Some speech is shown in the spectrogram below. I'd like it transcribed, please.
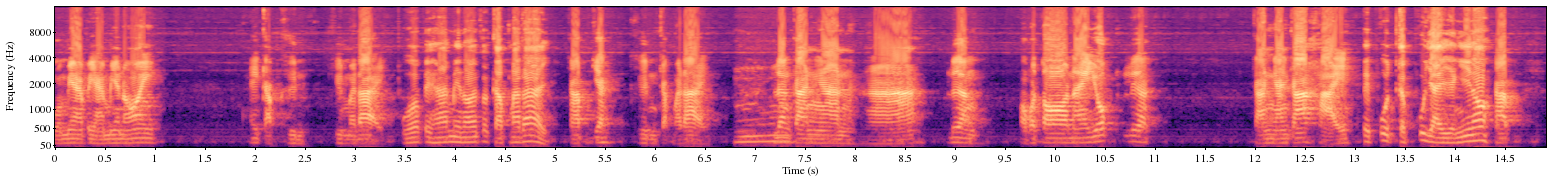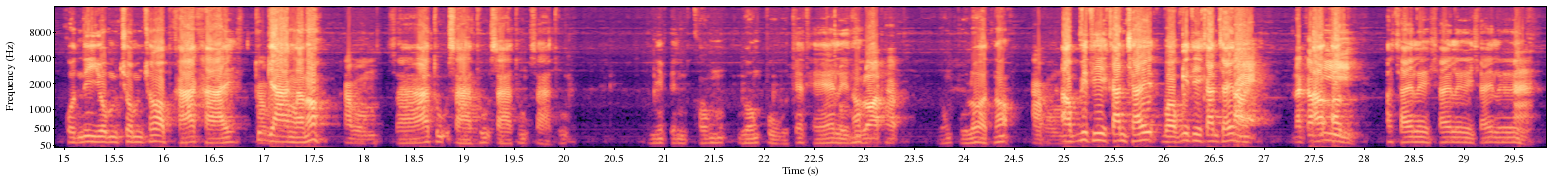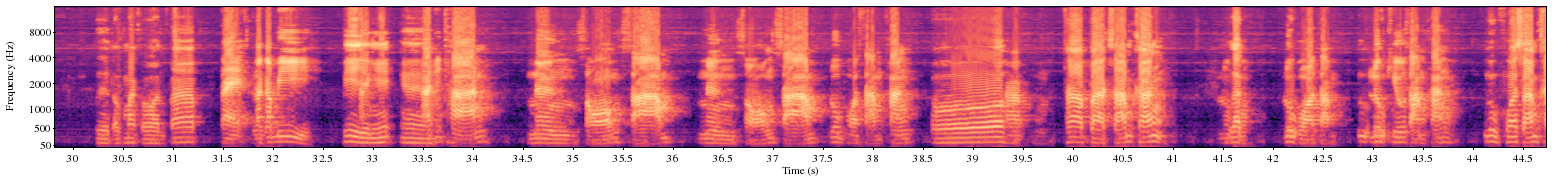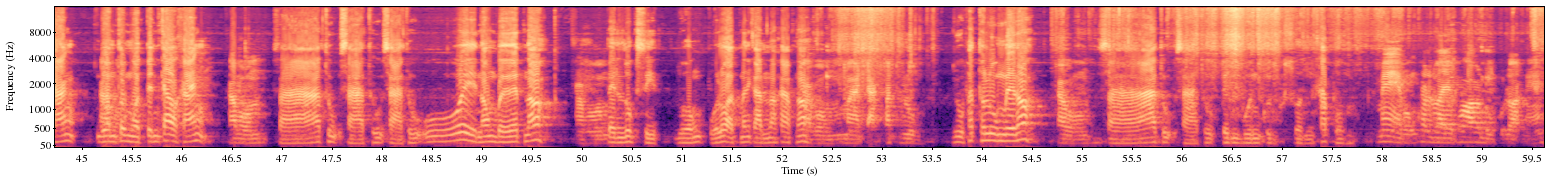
ผัวเมียไปหาเมียน้อย ให้กลับคืนคืนมาได้ ผัวไปหาเมียน้อยก็กลับมาได้กลับแยกคืนกลับมาได้แล้เรื่วองการงานหาเรื่องอบตนายกเลือก การงานการขายไปพูดกับผู้ใหญ่อย่างนี้เนาะครับ คนนิยมชมชอบค้าขายทุกอย่างแหล้วเนาะครับผมสาธุสาธุสาธุสาธุอันนี้เป็นของหลวงปู่แท้ๆเลยอยู่เนาะรอดครับ หลวงปู่รอดเนาะครับผมเอาวิธีการใช้บอกวิธีการใช้หน่อย แตะแล้วก็เอาบี้ เอาใช้เลยใช้เลยใช้เลย อะ เปิดออกมาก่อนปั๊บแตะแล้วก็บี้พี่อย่างนี้เอออธิษฐานหนึ่งสองสามหนึ่งสองสามรูปหัวสามครั้งโอ้ครับผมถ้าปากสามครั้งลูกแล้หัววลูกหัวสามลูกคิ้วสามครั้ง ลูกหัวสามครั้ง รวมทั้งหมดเป็นเก้าครั้ง ครับผมสาธุสาธุสาธุโอ้ยน้องเบิร์ดเนาะครับผมเป็นลูกศิษย์หลวงปู่รอดเหมือนกันเนาะครับครัเนาะบผมมาจากพัทลุงอยู่พัทลุงเลยเนาะครับผมสาธุสาธุเป็นบุญกุศลครับผม แม่ผมคนรวยพ่อหนุ่มกุหลาบนะ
